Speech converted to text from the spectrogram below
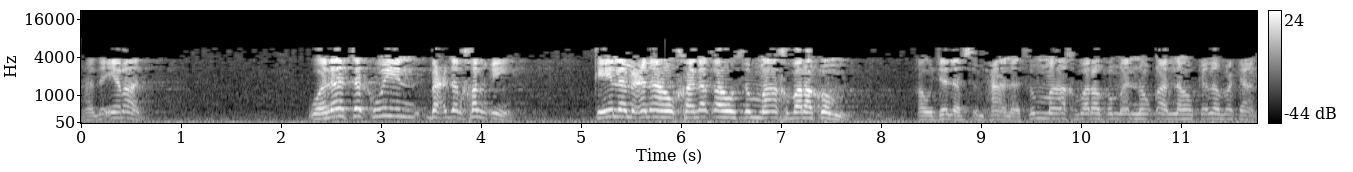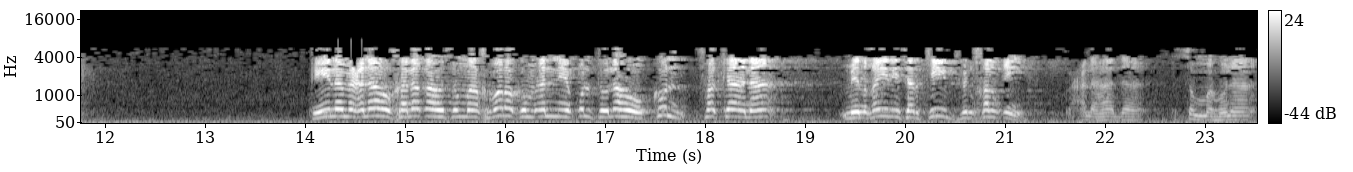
هذا إيراد. ولا تكوين بعد الخلق. قيل معناه خلقه ثم أخبركم. أوجده سبحانه ثم أخبركم أنه قال له كذا فكان. قيل معناه خلقه ثم أخبركم أني قلت له كن فكان من غير ترتيب في الخلق. وعلى هذا ثم هنا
